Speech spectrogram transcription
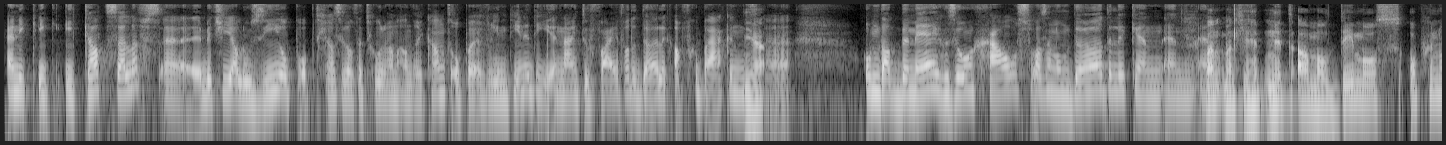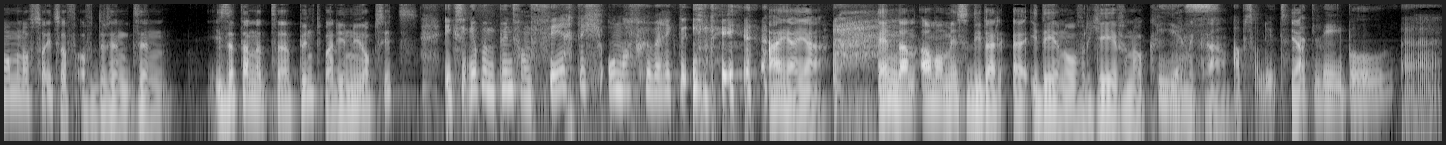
En ik, ik, ik had zelfs eh, een beetje jaloezie op, op het gras is altijd groener aan de andere kant, op eh, vriendinnen die een 9 to 5 hadden duidelijk afgebakend. Ja. eh, omdat bij mij zo'n chaos was en onduidelijk. En, en, en- Want, want je hebt net allemaal demo's opgenomen of zoiets? Of, of er zijn, zijn... Is dat dan het eh, punt waar je nu op zit? Ik zit nu op een punt van 40 onafgewerkte ideeën. Ah ja, ja. En dan allemaal mensen die daar eh, ideeën over geven ook, neem ik aan. absoluut. Ja. Het label, eh, een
